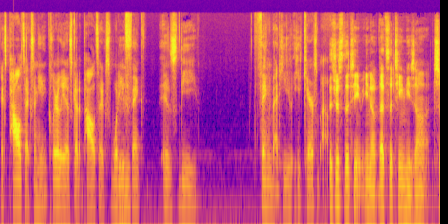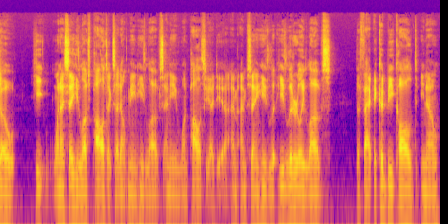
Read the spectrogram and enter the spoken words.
it's politics and he clearly is good at politics, what do you think is the thing that he he cares about? It's just the team, you know, that's the team he's on. So he, when I say he loves politics, I don't mean he loves any one policy idea. I'm, I'm saying he li- he literally loves the fact it could be called, you know,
